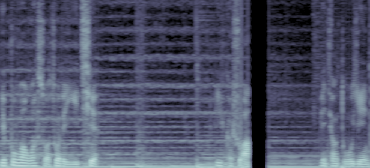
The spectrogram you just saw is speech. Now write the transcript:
也不枉我所做的一切。立刻说，便将毒瘾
